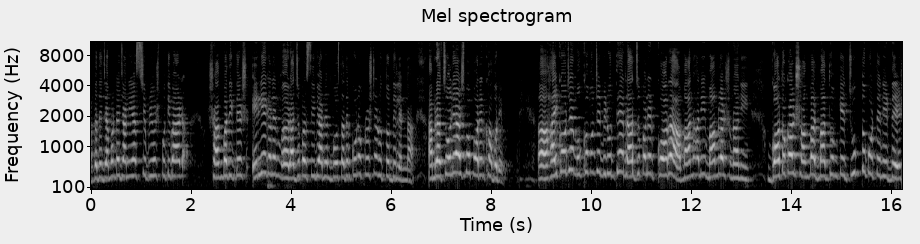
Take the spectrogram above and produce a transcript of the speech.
আপনাদের যেমনটা জানিয়ে আসছি, বৃহস্পতিবার সাংবাদিকদের এড়িয়ে গেলেন রাজ্যপাল সিবি আনন্দ বোস। তাদের কোনো প্রশ্নের উত্তর দিলেন না। আমরা চলে আসব পরের খবরে। হাইকোর্টে মুখ্যমন্ত্রীর বিরুদ্ধে রাজ্যপালের করা মানহানি মামলার শুনানি। গতকাল সংবাদ মাধ্যমকে যুক্ত করতে নির্দেশ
